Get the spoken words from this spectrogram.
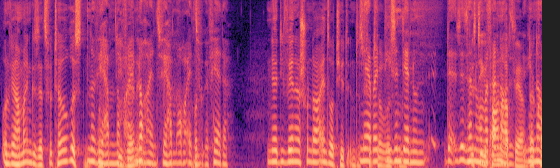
und wir haben ein Gesetz für Terroristen. Na, wir Und haben noch, ein, noch eins, wir haben auch eins für Gefährder. Ja, die werden ja schon da einsortiert in das Ja, aber die sind ja nun, das ist ja das ist die. Gefahrenabwehr. Da Genau.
